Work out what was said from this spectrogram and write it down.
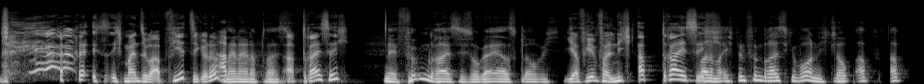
ich meine sogar ab 40, oder? nein, nein, ab 30. ab 30? Nee, 35 sogar erst, glaube ich. Ja, auf jeden Fall nicht ab 30. Warte mal, ich bin 35 geworden. Ich glaube, ab, ab,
